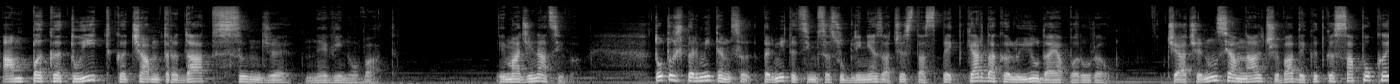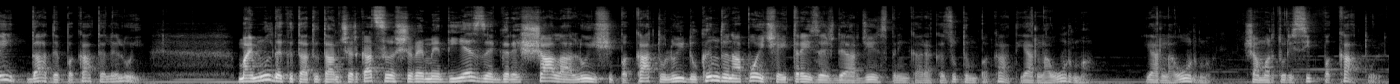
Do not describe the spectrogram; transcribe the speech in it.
am păcătuit că ce-am trădat sânge nevinovat. Imaginați-vă. Totuși permitem să, permiteți-mi să subliniez acest aspect, chiar dacă lui Iuda i-a părut rău ceea ce nu înseamnă altceva decât că s-a pocăit, da, de păcatele lui. Mai mult decât atât a încercat să-și remedieze greșeala lui și păcatul lui, ducând înapoi cei 30 de arginți prin care a căzut în păcat, iar la urmă, iar la urmă, și-a mărturisit păcatul,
